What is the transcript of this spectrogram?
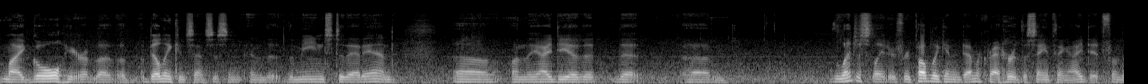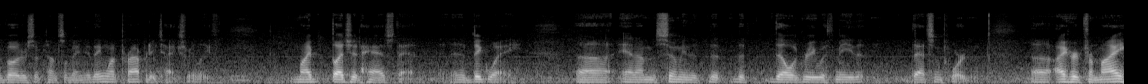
my goal here of, of building consensus and, and the, the, means to that end uh, on the idea that, that um, the legislators, Republican and Democrat, heard the same thing I did from the voters of Pennsylvania. They want property tax relief. My budget has that in a big way. Uh, and I'm assuming that, that, that, they'll agree with me that that's important. Uh, I heard from my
